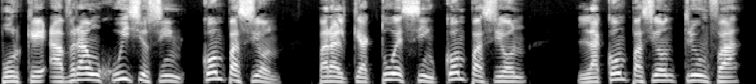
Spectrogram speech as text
porque habrá un juicio sin compasión. Para el que actúe sin compasión, la compasión triunfa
